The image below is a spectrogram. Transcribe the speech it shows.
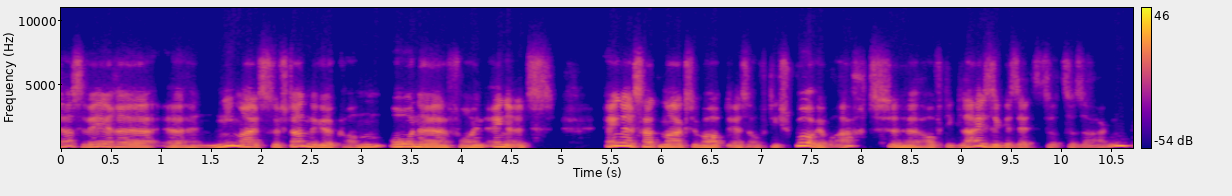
das wäre äh, niemals zustande gekommen ohne Freund Engels. Engels hat Marx überhaupt erst auf die Spur gebracht, äh, auf die Gleise gesetzt sozusagen.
